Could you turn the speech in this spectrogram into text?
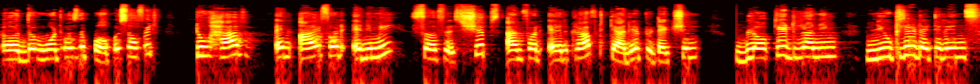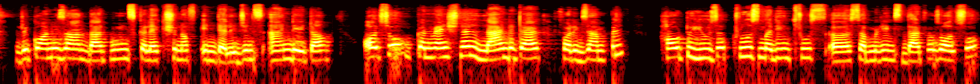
uh, the what was the purpose of it? To have an eye for enemy surface ships and for aircraft carrier protection, blockade running, nuclear deterrence, reconnaissance, that means collection of intelligence and data. Also, conventional land attack, for example, how to use a cruise marine through uh, submarines. That was also,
